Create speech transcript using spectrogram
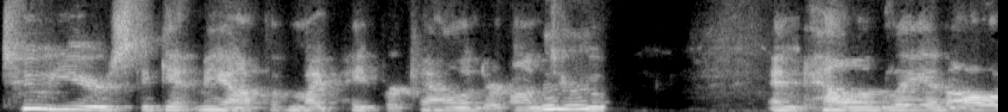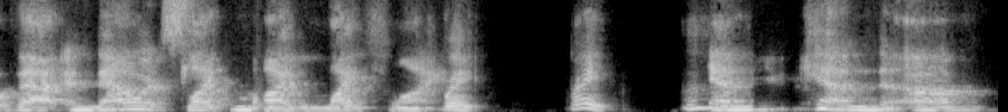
two years to get me off of my paper calendar onto Mhm. Google and Calendly and all of that. And now it's like my lifeline. Right, right. Mhm. And you can, um,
